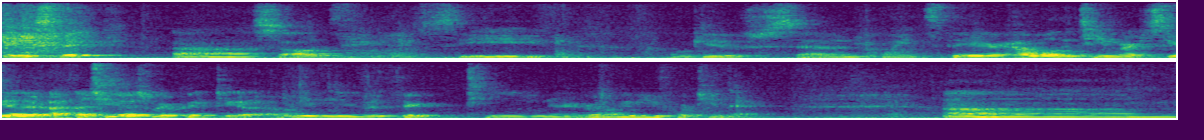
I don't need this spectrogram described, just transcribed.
basic. Uh, so I'll, let's see. We'll give seven points there. How well the team works together. I thought you guys worked great together. I'll give you a thirteen or I'll give you fourteen there. Um,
